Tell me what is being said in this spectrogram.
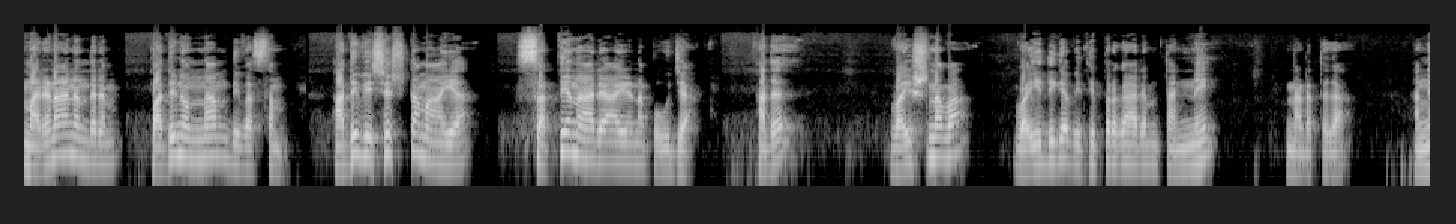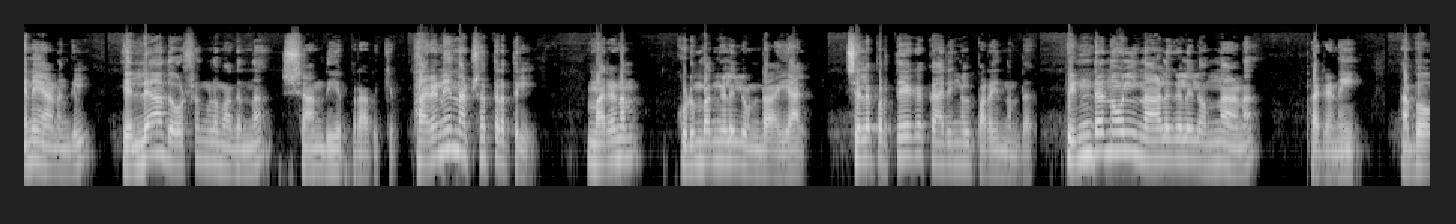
മരണാനന്തരം പതിനൊന്നാം ദിവസം അതിവിശിഷ്ടമായ സത്യനാരായണ പൂജ. അത് വൈഷ്ണവ വൈദിക വിധിപ്രകാരം തന്നെ നടത്തുക. അങ്ങനെയാണെങ്കിൽ എല്ലാ ദോഷങ്ങളും അകന്ന് ശാന്തിയെ പ്രാപിക്കും. ഭരണി നക്ഷത്രത്തിൽ മരണം കുടുംബങ്ങളിലുണ്ടായാൽ ചില പ്രത്യേക കാര്യങ്ങൾ പറയുന്നുണ്ട്. പിണ്ടനൂൽ നാളുകളിൽ ഒന്നാണ് ഭരണി. അപ്പോൾ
